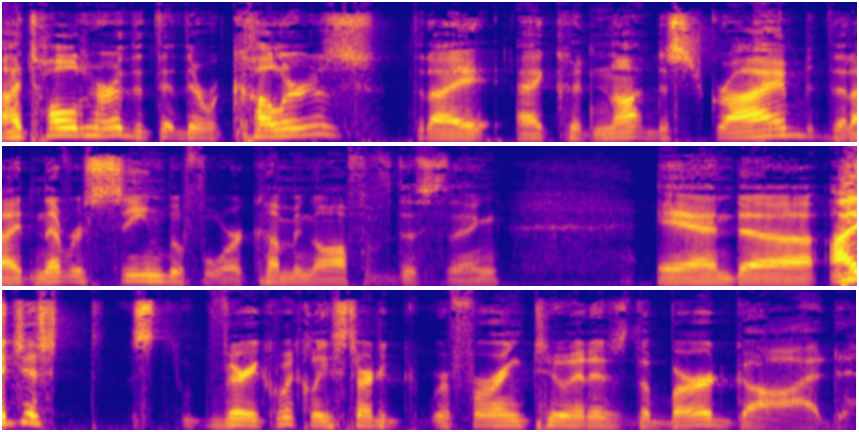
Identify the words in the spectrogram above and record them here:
I told her that, there were colors that I, I could not describe, that I'd never seen before coming off of this thing. And uh, I just very quickly started referring to it as the bird god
